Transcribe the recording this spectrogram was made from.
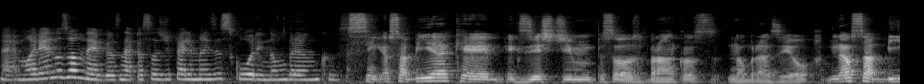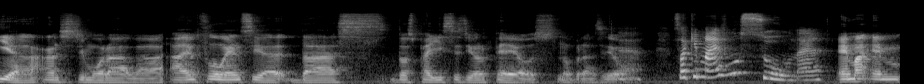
É, morenos ou negros, né? Pessoas de pele mais escura e não brancos. Sim, eu sabia que existem pessoas brancas no Brasil. Não sabia, antes de morar lá, a influência das, dos países europeus no Brasil. É. Só que mais no sul, né? É, é-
